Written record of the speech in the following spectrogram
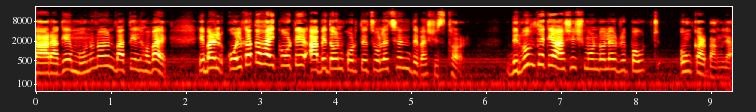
তার আগে মনোনয়ন বাতিল হওয়ায় এবার কলকাতা হাইকোর্টের আবেদন করতে চলেছেন দেবাশিস ধর। বীরভূম থেকে আশিস মণ্ডলের রিপোর্ট ওঙ্কার বাংলা।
